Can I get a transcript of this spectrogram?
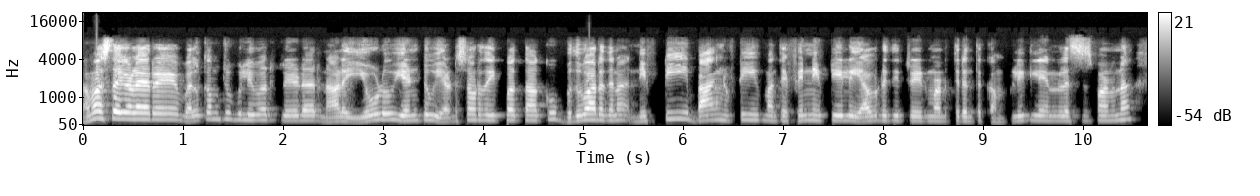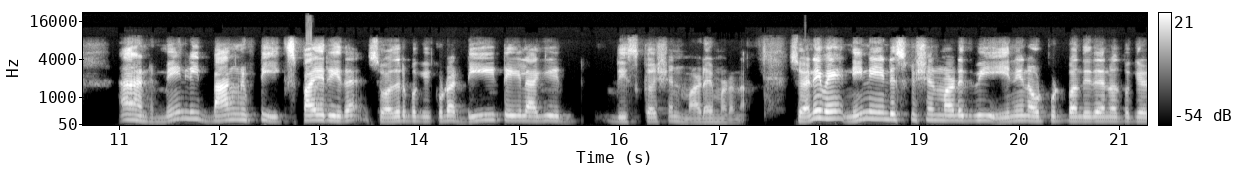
ನಮಸ್ತೆ ಗೆಳೆಯರೇ ವೆಲ್ಕಮ್ ಟು ಬಿಲಿವರ್ ಟ್ರೇಡರ್ ನಾಳೆ ಏಳು, ಎಂಟು, ಎರಡ್ ಸಾವಿರದ ಇಪ್ಪತ್ನಾಲ್ಕು ಬುಧವಾರ ದಿನ ನಿಫ್ಟಿ ಬ್ಯಾಂಕ್ ನಿಫ್ಟಿ ಮತ್ತೆ ಫಿನ್ ನಿಫ್ಟಿಯಲ್ಲಿ ಯಾವ ರೀತಿ ಟ್ರೇಡ್ ಮಾಡ್ತೀರಿ ಅಂತ ಕಂಪ್ಲೀಟ್ಲಿ ಅನಾಲಿಸಿಸ್ ಮಾಡೋಣ. And mainly bank Nifty expiry ಇದೆ. ಸೊ ಅದ್ರ ಬಗ್ಗೆ ಕೂಡ ಡೀಟೇಲ್ ಆಗಿ ಡಿಸ್ಕಷನ್ ಮಾಡೇ ಮಾಡೋಣ. ಸೊ ಎನಿವೆ ನೀನೇ ಏನ್ ಡಿಸ್ಕಷನ್ ಮಾಡಿದ್ವಿ, ಏನೇನ್ ಔಟ್ಪುಟ್ ಬಂದಿದೆ ಅನ್ನೋದ್ ಬಗ್ಗೆ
